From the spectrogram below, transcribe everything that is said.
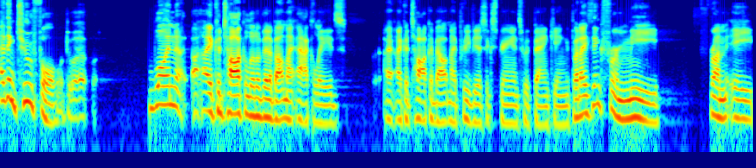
I think twofold. Uh, One, I could talk a little bit about my accolades. I, I could talk about my previous experience with banking, but I think for me, from a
